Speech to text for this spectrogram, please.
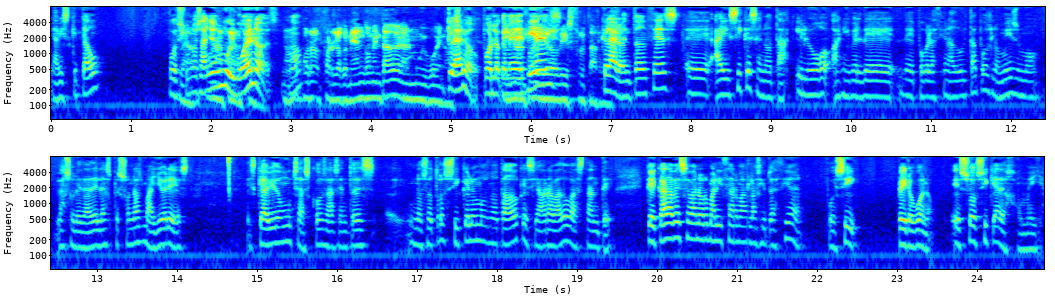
me habéis quitado pues unos años muy buenos. ¿no? Por, lo que me han comentado eran muy buenos. Claro, por lo que me decías. disfrutarlos. Claro, entonces eh, ahí sí que se nota. Y luego a nivel de, población adulta, pues lo mismo, la soledad de las personas mayores. Es que ha habido muchas cosas, entonces eh, nosotros sí que lo hemos notado que se ha agravado bastante. ¿Que cada vez se va a normalizar más la situación? Pues sí, pero bueno, eso sí que ha dejado mella.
